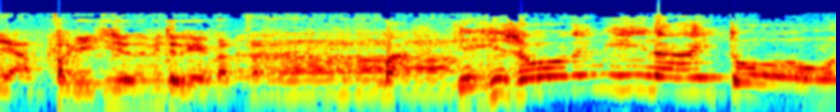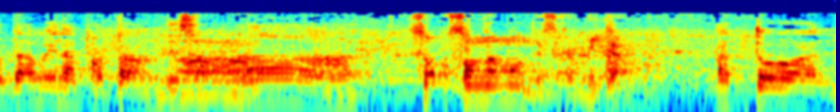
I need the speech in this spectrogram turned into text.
やっぱ劇場で見ときゃよかったな。まあ劇場で見ないとダメなパターンでさな。そそんなもんですか？見たの？あとはね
